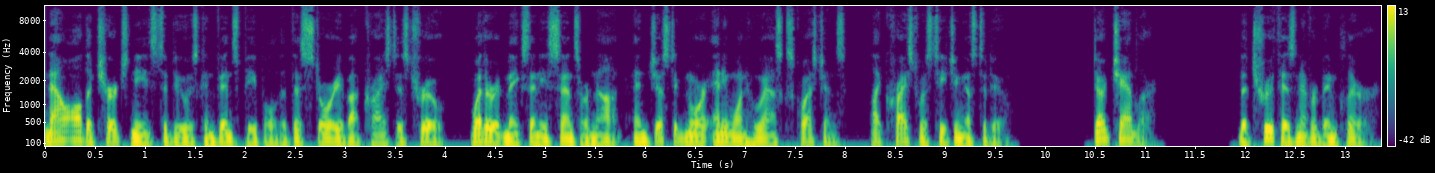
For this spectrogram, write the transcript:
Now, all the church needs to do is convince people that this story about Christ is true, whether it makes any sense or not, and just ignore anyone who asks questions, like Christ was teaching us to do. Doug Chandler. The truth has never been clearer.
